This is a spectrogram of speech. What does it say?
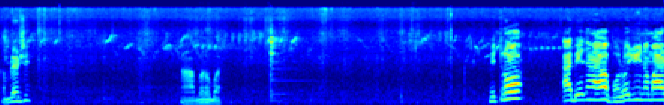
કમ્પ્લીટ છે? હા બરોબર. મિત્રો આ બે જણા આવા ભલો જોઈને અમાર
